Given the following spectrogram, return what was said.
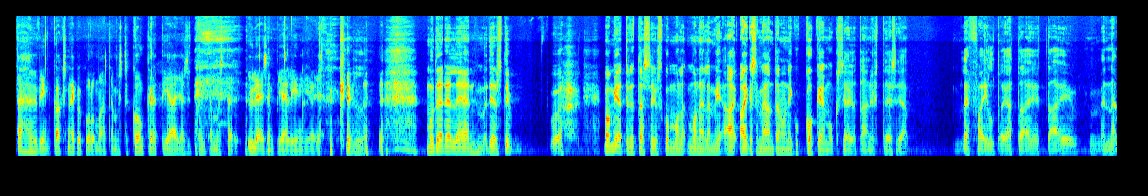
tähän hyvin kaksi näkökulmaa, tämmöistä konkretiaa ja sitten tämmöistä yleisempiä linjoja. Kyllä. Mutta edelleen tietysti mä oon miettinyt tässä just kun monelle aikaisemmin antanut niinku kokemuksia, jotain yhteisiä leffailtoja tai, tai mennä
